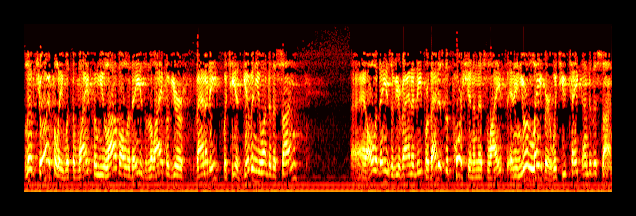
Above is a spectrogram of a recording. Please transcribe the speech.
Live joyfully with the wife whom you love all the days of the life of your vanity, which he has given you under the sun, uh, and all the days of your vanity, for that is the portion in this life and in your labor which you take under the sun.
